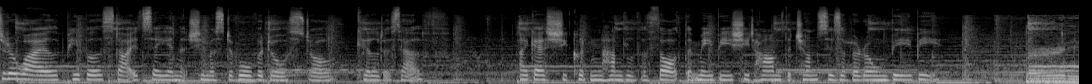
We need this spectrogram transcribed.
After a while, people started saying that she must have overdosed or killed herself. I guess she couldn't handle the thought that maybe she'd harmed the chances of her own baby. Birdie,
